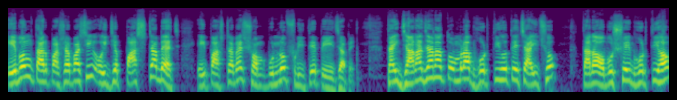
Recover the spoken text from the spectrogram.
এবং তার পাশাপাশি ওই যে পাঁচটা ব্যাচ, এই পাঁচটা ব্যাচ সম্পূর্ণ ফ্রিতে পেয়ে যাবে। তাই যারা যারা তোমরা ভর্তি হতে চাইছো, তারা অবশ্যই ভর্তি হও।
